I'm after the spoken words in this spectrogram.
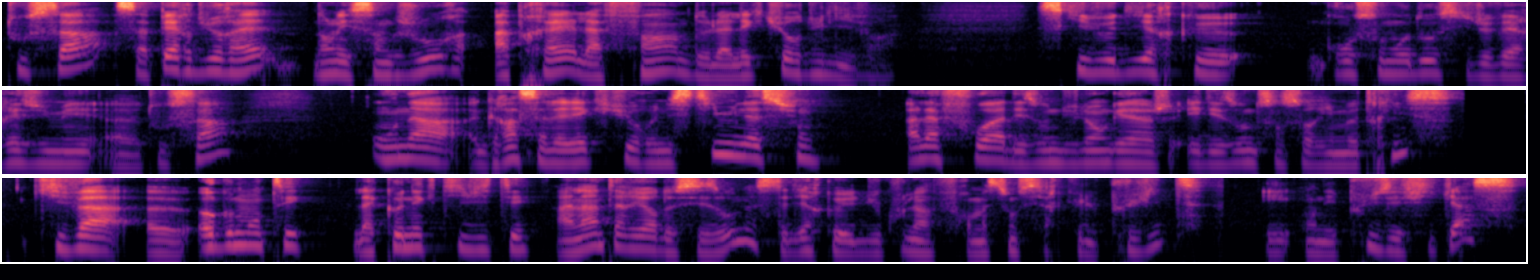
Tout ça, ça perdurait dans les 5 jours après la fin de la lecture du livre. Ce qui veut dire que, grosso modo, si je vais résumer tout ça, on a, grâce à la lecture, une stimulation à la fois des zones du langage et des zones sensorimotrices qui va euh, augmenter la connectivité à l'intérieur de ces zones, c'est-à-dire que du coup l'information circule plus vite et on est plus efficace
